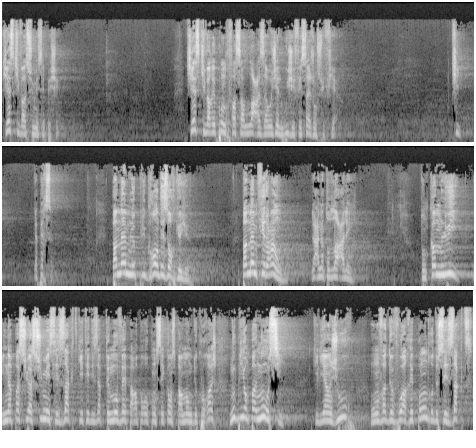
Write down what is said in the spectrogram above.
Qui est-ce qui va assumer ses péchés? Qui est-ce qui va répondre face à Allah Azzawajal Oui, j'ai fait ça et j'en suis fier. Qui? Il n'y a personne. Pas même le plus grand des orgueilleux. Pas même Fir'aun, la'natullah alayh. Donc comme lui, il n'a pas su assumer ses actes qui étaient des actes mauvais par rapport aux conséquences par manque de courage, n'oublions pas nous aussi qu'il y a un jour où on va devoir répondre de ces actes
